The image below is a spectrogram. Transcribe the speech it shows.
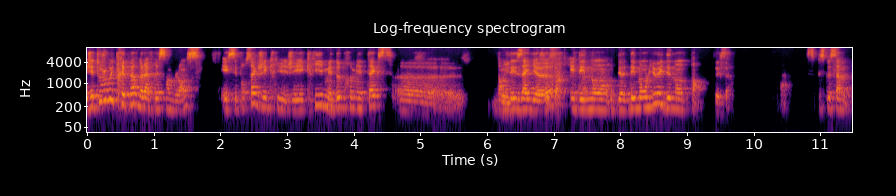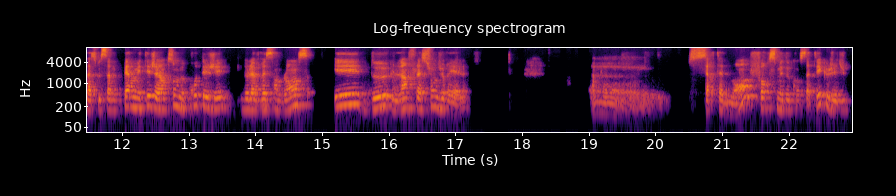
j'ai toujours eu très peur de la vraisemblance. Et c'est pour ça que j'ai écrit, mes deux premiers textes euh, dans des ailleurs et des non-lieux des non et des non-temps. C'est ça. Parce que, ça, parce que ça me permettait, j'ai l'impression de me protéger de la vraisemblance et de l'inflation du réel. Euh, certainement, force m'est de constater que j'ai dû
